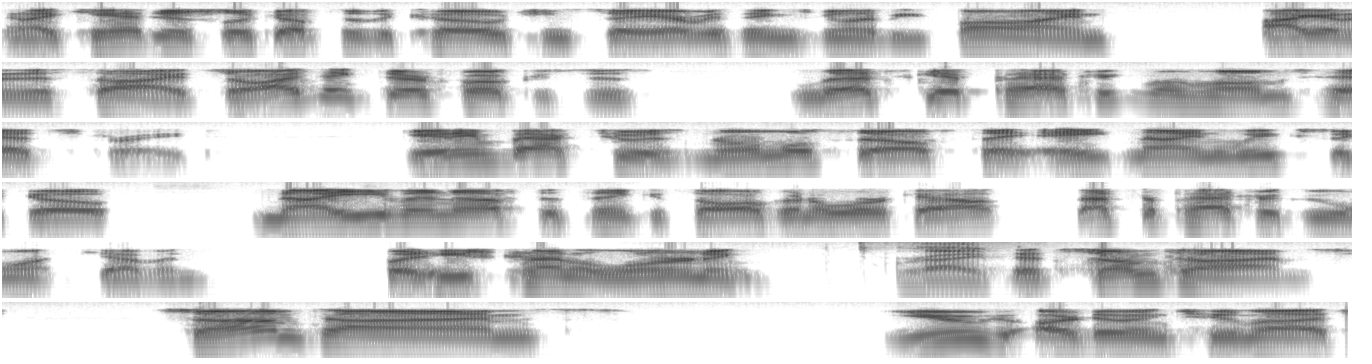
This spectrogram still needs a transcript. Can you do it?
and I can't just look up to the coach and say everything's going to be fine. I got to decide. So I think their focus is let's get Patrick Mahomes' head straight, get him back to his normal self, say eight nine weeks ago, naive enough to think it's all going to work out. That's the Patrick we want, Kevin. But he's kind of learning right that sometimes, sometimes you are doing too much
